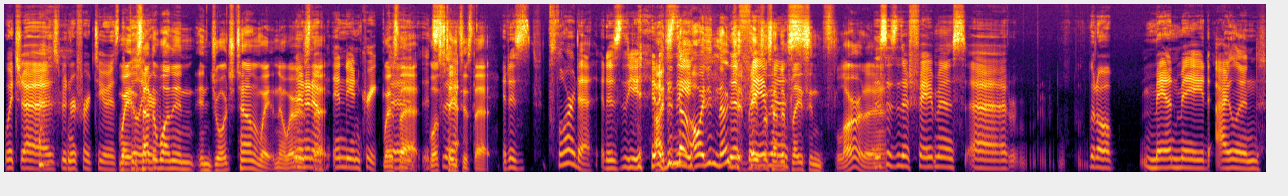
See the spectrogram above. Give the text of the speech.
which uh, has been referred to as. Wait, is that the one in, in Georgetown? Wait, no, where no, is no, no, that? Indian Creek. Where's that? What state is that? It is Florida. It is the. It I is didn't the, know. Oh, I didn't know Jeff famous, Bezos had a place in Florida. This is the famous uh, little man-made island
